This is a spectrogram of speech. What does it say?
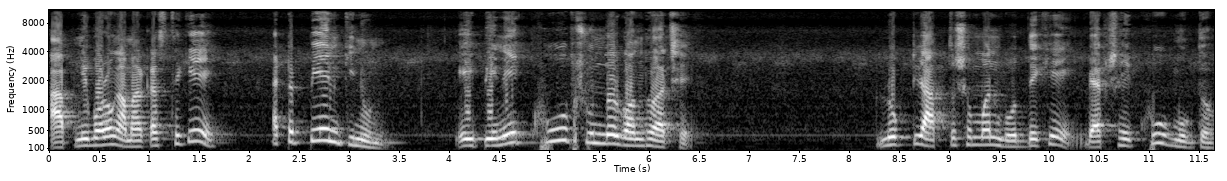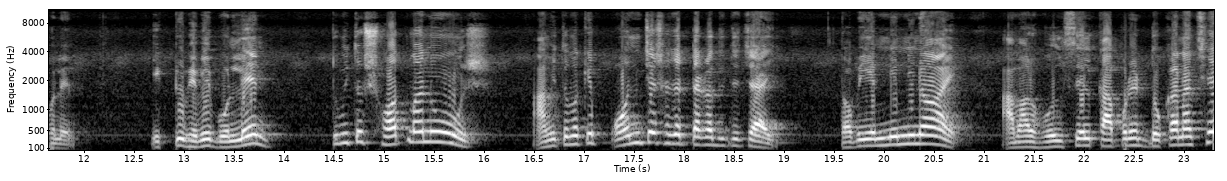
আপনি বরং আমার কাছ থেকে একটা পেন কিনুন। এই পেনে খুব সুন্দর গন্ধ আছে। লোকটির আত্মসম্মান বোধ দেখে ব্যবসায়ী খুব মুগ্ধ হলেন। একটু ভেবে বললেন, তুমি তো সৎ মানুষ। আমি তোমাকে পঞ্চাশ হাজার টাকা দিতে চাই। তবে এমনি এমনি নয়। আমার হোলসেল কাপড়ের দোকান আছে,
